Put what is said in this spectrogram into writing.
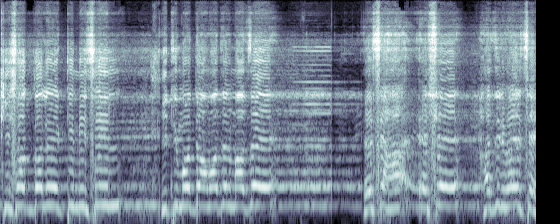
কৃষক দলের একটি মিছিল ইতিমধ্যে আমাদের মাঝে এসে এসে হাজির হয়েছে।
